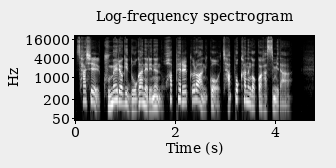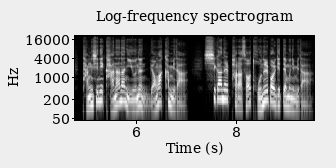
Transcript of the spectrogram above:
사실 구매력이 녹아내리는 화폐를 끌어안고 자폭하는 것과 같습니다. 당신이 가난한 이유는 명확합니다. 시간을 팔아서 돈을 벌기 때문입니다.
